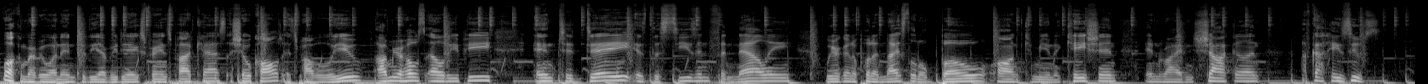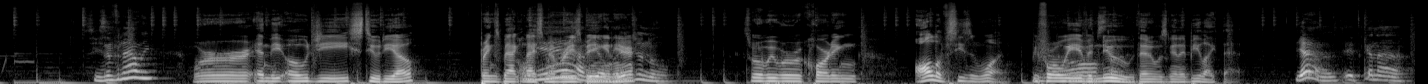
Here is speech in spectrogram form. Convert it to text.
Welcome, everyone, into the Everyday Experience Podcast, a show called It's Probably You. I'm your host, LDP, and today is the season finale. We are going to put a nice little bow on communication and riding shotgun. I've got Jesus. Season finale. We're in the OG studio. Brings back Oh, nice yeah, memories being in here. It's where we were recording all of season one before we even knew that it was going to be like that. Yeah, it's gonna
